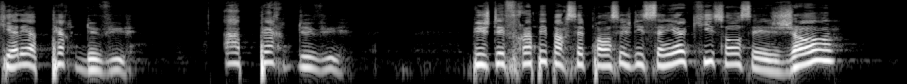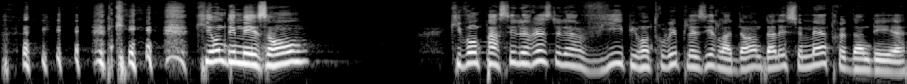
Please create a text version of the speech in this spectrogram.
qui allaient à perte de vue. À perte de vue. Puis j'étais frappé par cette pensée. Je dis, Seigneur, qui sont ces gens qui, ont des maisons, qui vont passer le reste de leur vie, puis vont trouver plaisir là-dedans, d'aller se mettre dans des, euh,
